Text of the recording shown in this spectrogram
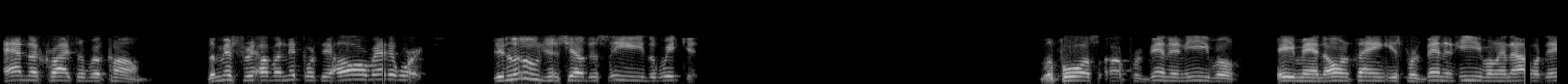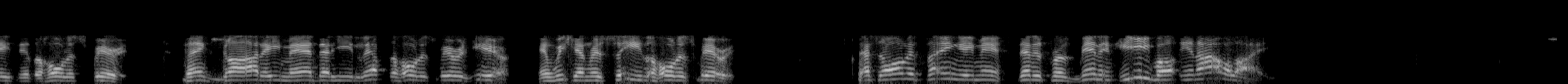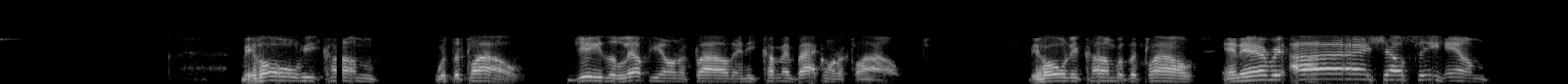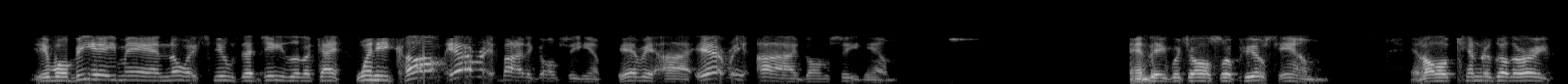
Antichrist will come. The mystery of iniquity already works. Delusion shall deceive the wicked. The force of preventing evil, amen, the only thing is preventing evil in our days is the Holy Spirit. Thank God, amen, that he left the Holy Spirit here and we can receive the Holy Spirit. That's the only thing, amen, that is preventing evil in our life. Behold, he come with the cloud. Jesus left here on a cloud, and he coming back on a cloud. Behold, he come with a cloud, and every eye shall see him. It will be, amen, no excuse that Jesus came. When he come, everybody to see him. Every eye, every eye to see him. And they which also pierced him, and all kindreds of the earth,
